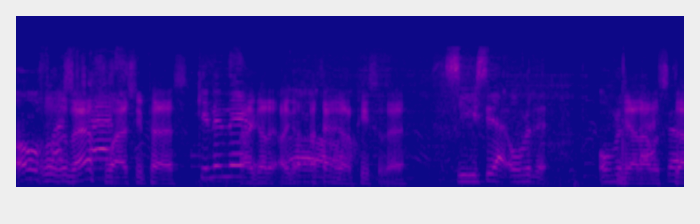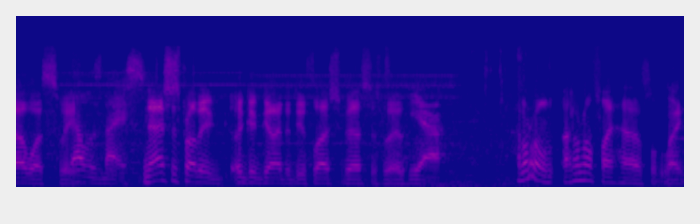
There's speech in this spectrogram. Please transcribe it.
Oh, Look at flashy that pass. flashy pass. Get in there. I got it. I, got, I think I got a Oh. piece of that. See, you see that over the, over the Yeah, that was though? that was sweet. That was nice. Nash is probably a, a good guy to do flashy passes with. Yeah. I don't know. I don't know if I have like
